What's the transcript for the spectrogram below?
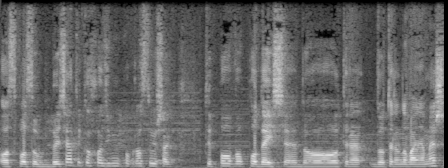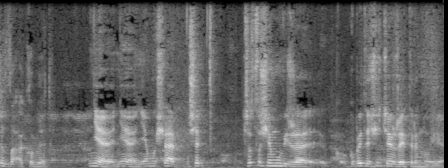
o sposób bycia, tylko chodzi mi po prostu już tak typowo podejście do, tre, do trenowania mężczyzn, a kobiet. Nie, nie, nie musiałem. Się, często się mówi, że kobiety się ciężej trenuje.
